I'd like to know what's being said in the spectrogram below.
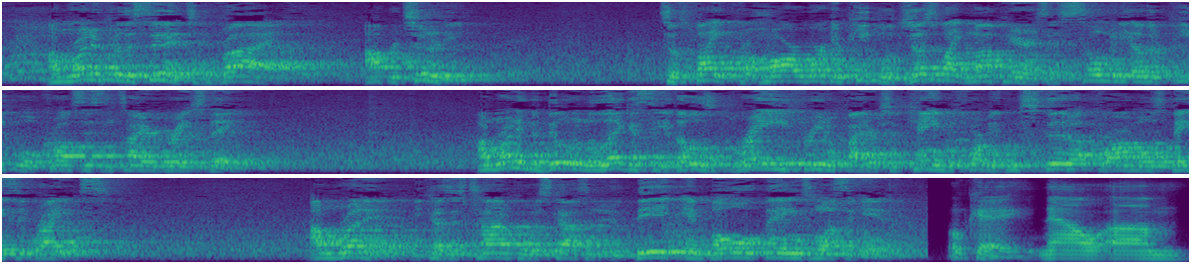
I'm running for the Senate to provide opportunity to fight for hardworking people just like my parents and so many other people across this entire great state. I'm running to build on the legacy of those brave freedom fighters who came before me, who stood up for our most basic rights. I'm running because it's time for Wisconsin to do big and bold things once again. Okay, now um,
